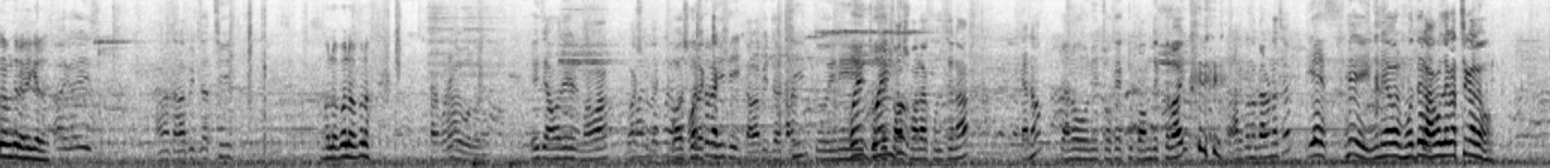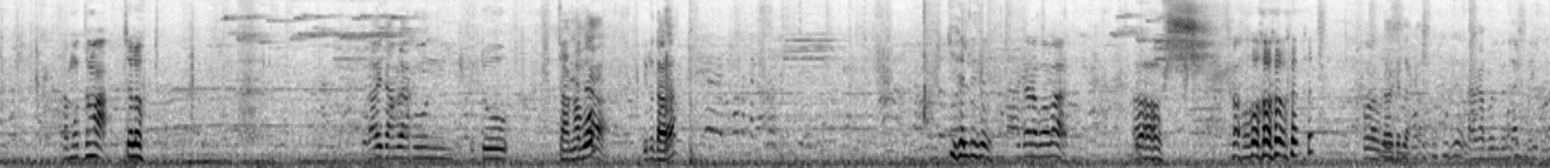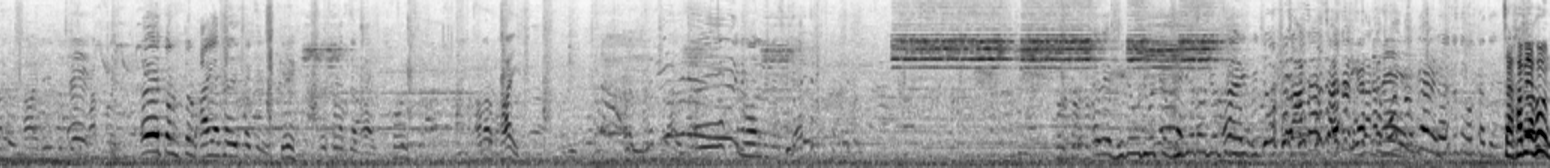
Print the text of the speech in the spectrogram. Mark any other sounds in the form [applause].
আমাদের হয়ে গেল। আমরা তারাপীঠ যাচ্ছি। বলো বলো বলো। তারপরে? বলব না। এই যে আমাদের মামা বয়স্ক ব্যক্তি-। তারাপীঠ যাচ্ছি। তো ইনি চোখে চশমাটা খুলছে না। কেন? কেন উনি চোখে একটু কম দেখতে পাই? [laughs] আর কোনো কারণ আছে? ইয়েস এই উনি আবার মধ্যে আঙুল দেখাচ্ছে কেন? মধ্যমা। চলো। গাইস আমরা এখন একটু চা খাব। একটু দাঁড়া। কি খেলতেছে এটা বাবা আহ, পড়াও কাকে দেখা। এই তোর তোর ভাই আছে আমার ভাই এটা চা খাবে এখন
